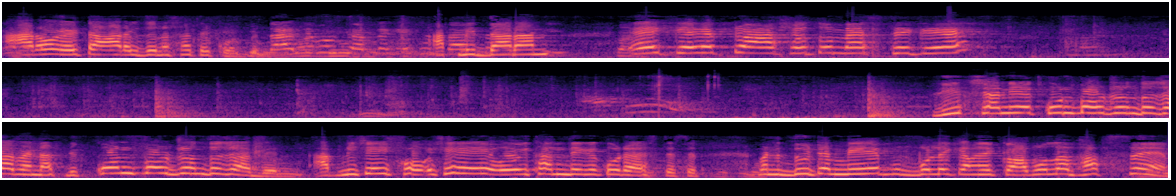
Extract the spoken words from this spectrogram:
আরও এটা আরেকজনের সাথে করবেন। আপনি দাঁড়ান। এই কে একটু আসো তো ম্যাচ থেকে। রিক্সা নিয়ে কোন পর্যন্ত যাবেন আপনি? কোন পর্যন্ত যাবেন? আপনি সেই ওইখান থেকে করে আসতেছেন। মানে দুইটা মেয়ে বলে কি আমাকে অবলা ভাবছেন?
